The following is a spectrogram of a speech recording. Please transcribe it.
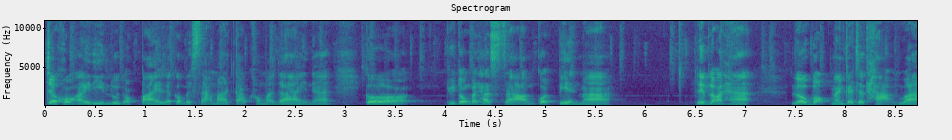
เจ้าของ ID หลุดออกไปแล้วก็ไม่สามารถกลับเข้ามาได้นะ ก็อยู่ตรงบรรทัด 3 กดเปลี่ยนมา เรียบร้อยฮะโรบอกมันก็จะถามว่า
